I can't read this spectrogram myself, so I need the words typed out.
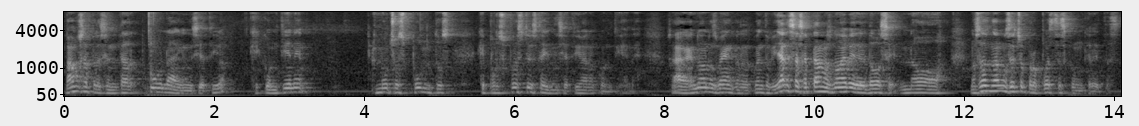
vamos a presentar una iniciativa que contiene muchos puntos que por supuesto esta iniciativa no contiene. O sea, no nos vayan con el cuento que ya les aceptamos 9 de 12. No, nosotros no hemos hecho propuestas concretas.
